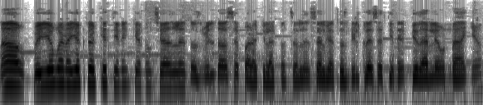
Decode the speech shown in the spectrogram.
No, pero yo, bueno, yo creo que tienen que anunciarlo en 2012 para que la consola salga en 2013. Tienen que darle un año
